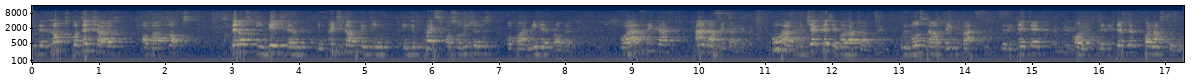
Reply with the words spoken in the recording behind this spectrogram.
to the locked potentials of our thoughts. Let us engage them in critical thinking in the quest for solutions of our immediate problems. For Africa and Africans who have rejected the mother tongue, we must now bring back the rejected, corner, the rejected cornerstone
